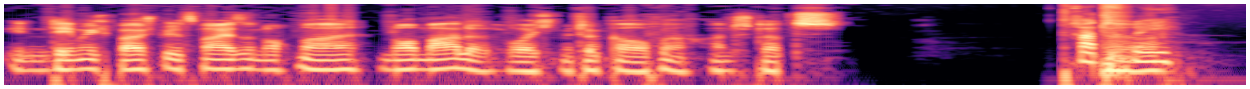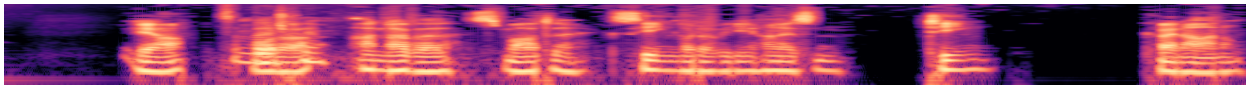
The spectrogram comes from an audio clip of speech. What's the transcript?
Indem ich beispielsweise nochmal normale Leuchtmittel kaufe, anstatt, Drahtfree ja, zum Beispiel. oder andere smarte Xing oder wie die heißen. Ting. Keine Ahnung.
